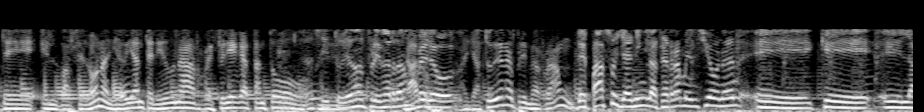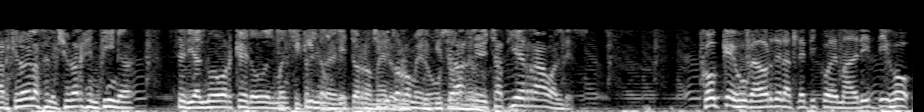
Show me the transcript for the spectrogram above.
del el Barcelona. Ya habían tenido una refriega tanto... Sí, eh, tuvieron el primer round, claro, pero- Ya tuvieron el primer round. De paso, ya en Inglaterra mencionan eh, que el arquero de la selección argentina sería el nuevo arquero del Manchester United. Chiquito Romero. Chiquito Romero. Chiquito o sea, Romero. le echa tierra a Valdés. Coque, jugador del Atlético de Madrid, dijo,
